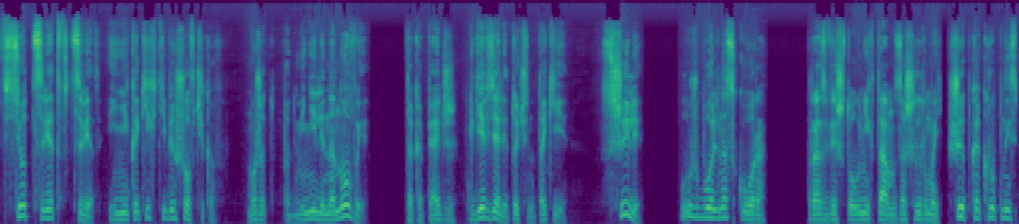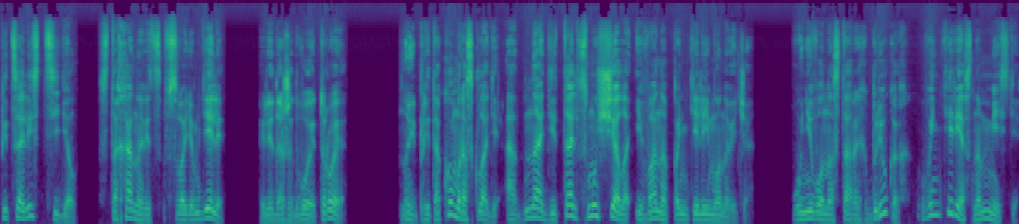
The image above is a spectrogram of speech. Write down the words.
Все цвет в цвет, и никаких тебе шовчиков. Может, подменили на новые? Так опять же, где взяли точно такие? Сшили? Уж больно скоро. Разве что у них там за ширмой шибко крупный специалист сидел, стахановец в своем деле, или даже двое-трое. Но и при таком раскладе одна деталь смущала Ивана Пантелеймоновича. У него на старых брюках в интересном месте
